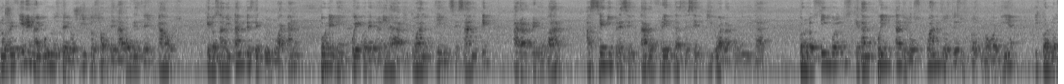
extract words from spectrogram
nos refieren algunos de los ritos ordenadores del caos que los habitantes de Culhuacán ponen en juego de manera habitual e incesante para renovar, hacer y presentar ofrendas de sentido a la comunidad, con los símbolos que dan cuenta de los cuantos de su cosmogonía y con los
